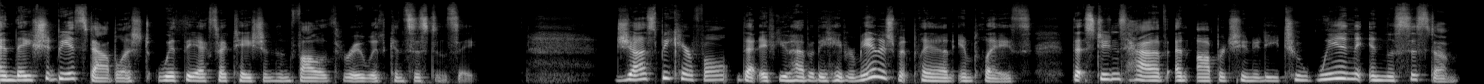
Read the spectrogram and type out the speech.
And they should be established with the expectations and followed through with consistency. Just be careful that if you have a behavior management plan in place, that students have an opportunity to win in the system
